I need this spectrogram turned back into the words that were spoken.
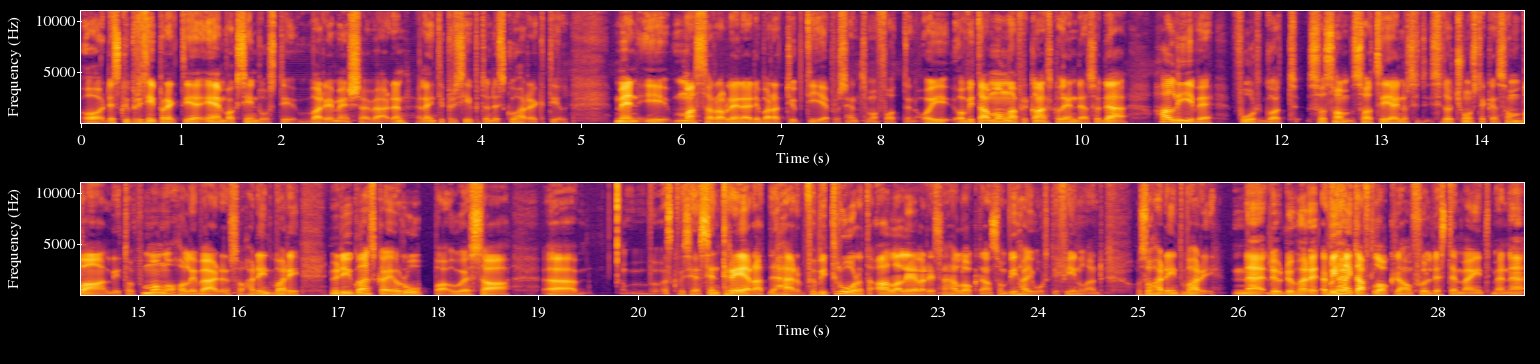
och, det skulle i princip räcka till en vaccindos till varje människa i världen. Eller inte i princip, utan det skulle ha räckt till. Men i massor av länder är det bara typ 10 procent som har fått den. Och i, om vi tar många afrikanska länder, så där har livet fortgått så, som, så att säga inom situationstecken som vanligt. Och på många håll i världen så har det inte varit... Nu är det ju ganska Europa, USA, uh, vad ska vi säga, centrerat det här. För vi tror att alla lever i sån här lockdown som vi har gjort i Finland. Och så har det inte varit. Nej, du, du har rätt vi har det. inte haft lockdown full, det stämmer inte. Men... Nej,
